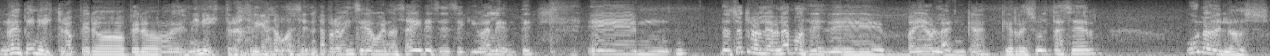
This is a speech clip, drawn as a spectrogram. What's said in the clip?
no es ministro, pero, pero es ministro, digamos, en la provincia de Buenos Aires es equivalente. Eh, nosotros le hablamos desde Bahía Blanca, que resulta ser uno de los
